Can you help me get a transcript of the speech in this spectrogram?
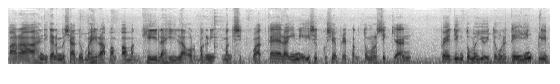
para hindi ka na masyado mahirapan pa maghila-hila or mag magsikwat. Kaya lang iniisip ko siyempre pag tumansik yan, pwedeng tumayo itong retaining clip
